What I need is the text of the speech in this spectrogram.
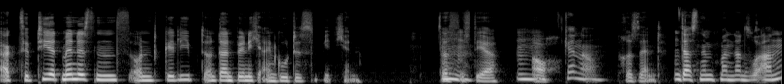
akzeptiert mindestens und geliebt und dann bin ich ein gutes Mädchen. Das ist dir auch Genau. präsent. Das nimmt man dann so an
